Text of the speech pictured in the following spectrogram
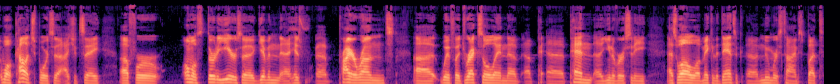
well, college sports, uh, I should say, uh, for almost 30 years, uh, given uh, his prior runs with Drexel and Penn University as well, making the dance numerous times. But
